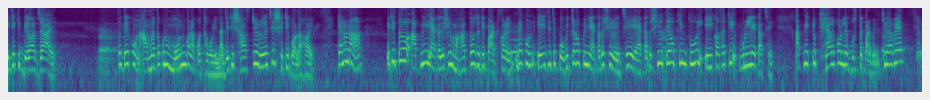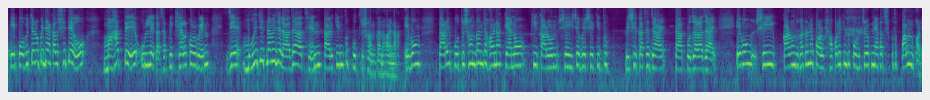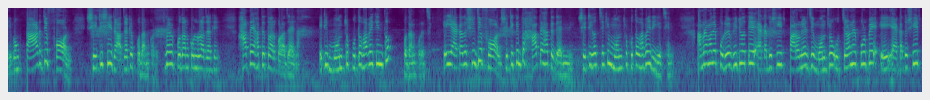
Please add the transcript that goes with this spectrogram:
এটি কি দেওয়া যায়? তো দেখুন, আমরা তো কোনো মন করা কথা বলি না, যেটি শাস্ত্রে রয়েছে সেটি বলা হয়। কেননা, এটি তো আপনি একাদশীর মাহাত্ম যদি পাঠ করেন, দেখুন, এই যে যে পবিত্র রূপিণী একাদশী রয়েছে, এই একাদশীতেও কিন্তু এই কথাটি উল্লেখ আছে। আপনি একটু খেয়াল করলে বুঝতে পারবেন। কীভাবে এই পবিত্র রূপিণী একাদশীতেও মাহাত্মে উল্লেখ আছে। আপনি খেয়াল করবেন যে মহিজিৎ নামে যে রাজা আছেন, তার কিন্তু পুত্র সন্তান হয় না এবং তার এই পুত্র সন্তান যে হয় না কেন, কি কারণ সেই হিসেবে সে কিন্তু ঋষির কাছে যায়, তার প্রজারা যায় এবং সেই কারণ উদ্ঘাটনের পর সকলে কিন্তু পবিত্র রূপিণী একাদশী ব্রত পালন করে এবং তার যে ফল, সেটি সেই রাজাকে প্রদান করে। কীভাবে প্রদান করল রাজাকে? হাতে হাতে তো আর করা যায় না। এটি মন্ত্রপুতভাবে কিন্তু প্রদান করেছে। এই একাদশীর যে ফল, সেটি কিন্তু হাতে হাতে দেননি। সেটি হচ্ছে কি মন্ত্রপুতভাবেই দিয়েছেন। আমরা আমাদের পূর্বের ভিডিওতে একাদশীর পালনের যে মন্ত্র উচ্চারণের পূর্বে এই একাদশীর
